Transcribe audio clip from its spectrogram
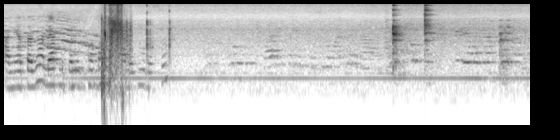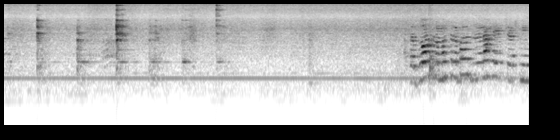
आणि आता झाले आपले पण भाजून आले थोडंसं. आता जो आपला मसाला भाजलेला आहे त्यात मी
